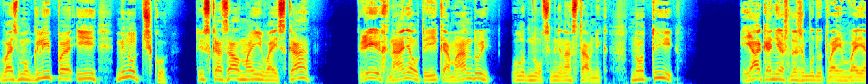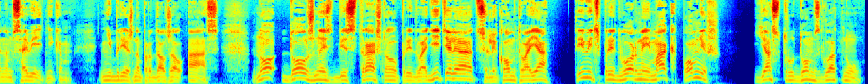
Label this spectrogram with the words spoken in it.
«Возьму Глипа и... Минуточку, ты сказал мои войска?» «Ты их нанял, ты и командуй», — улыбнулся мне наставник. «Но ты...» «Я, конечно же, буду твоим военным советником», — небрежно продолжал Аас. «Но должность бесстрашного предводителя целиком твоя. Ты ведь придворный маг, помнишь?» Я с трудом сглотнул.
